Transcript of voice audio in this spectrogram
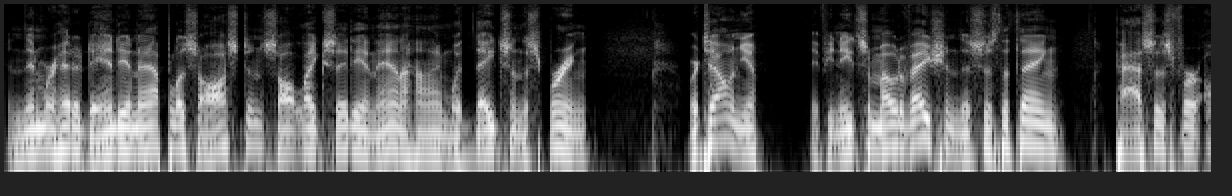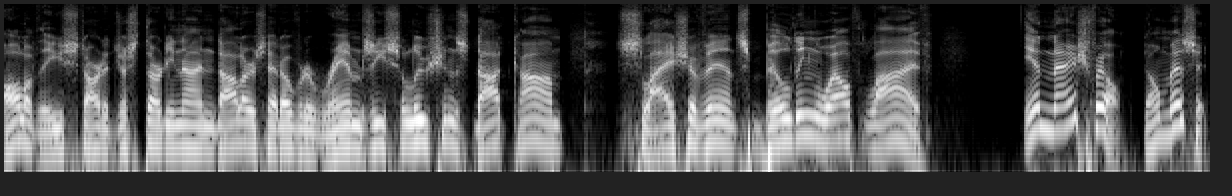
And then we're headed to Indianapolis, Austin, Salt Lake City, and Anaheim with dates in the spring. We're telling you, if you need some motivation, this is the thing. Passes for all of these start at just $39. Head over to RamseySolutions.com slash events. Building Wealth Live in Nashville. Don't miss it.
